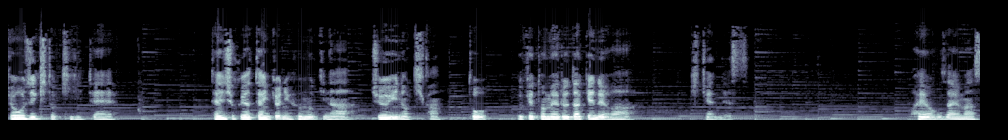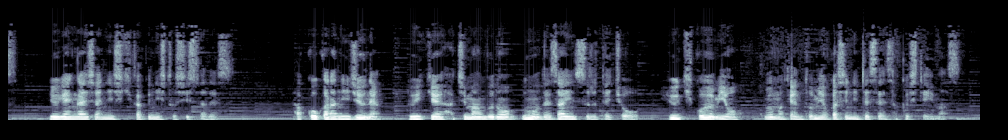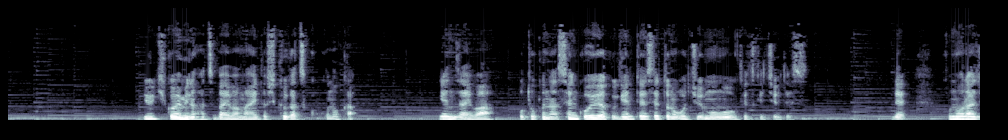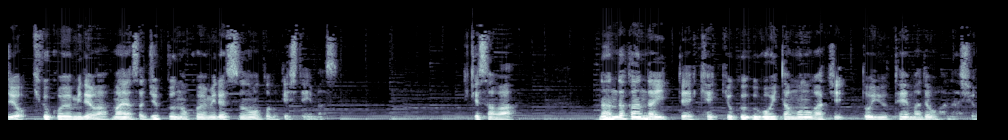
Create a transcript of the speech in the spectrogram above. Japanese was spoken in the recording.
強時期と聞いて、転職や転居に不向きな注意の期間と受け止めるだけでは危険です。おはようございます。有限会社西企画西俊久です。発行から20年、累計8万部の運をデザインする手帳、有機暦を群馬県富岡市にて制作しています。有機暦の発売は毎年9月9日。現在はお得な先行予約限定セットのご注文を受付中です。で、このラジオ、聞く暦では毎朝10分の暦レッスンをお届けしています。今朝は、なんだかんだ言って結局動いたもの勝ちというテーマでお話を。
